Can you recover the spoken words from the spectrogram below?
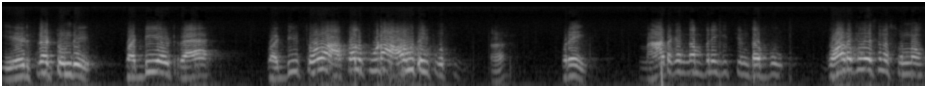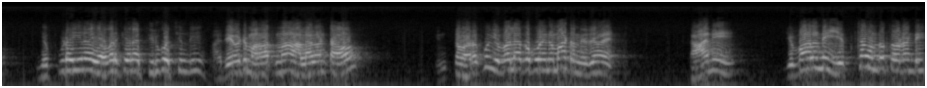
ఏడ్చినట్టుంది. వడ్డీ ఏమిట్రా? వడ్డీతో అసలు కూడా ఆహుతైపోతుంది. ఆ? ఒరేయ్ నాటకం కంపెనీకి ఇచ్చిన డబ్బు గోడకు వేసిన సున్నం ఎప్పుడైనా ఎవరికైనా తిరిగి వచ్చింది అదేమిటి మహాత్మా అలాగంటావు? ఇంతవరకు ఇవ్వలేకపోయిన మాట నిజమే. కానీ ఇవ్వాలని ఇచ్చ ఉందో చూడండి.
